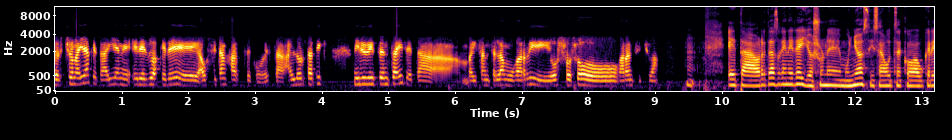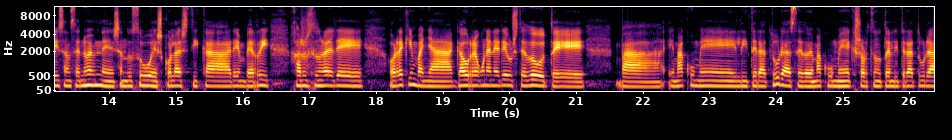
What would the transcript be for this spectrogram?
pertsonaiak eta haien e, ereduak ere hauzitan e, jartzeko, ez da, aldortatik nire ditzen zait eta ba, izan zela mugarri oso oso garrantzitsua. Hmm. Eta horretaz gain Josune Muñoz izagutzeko aukera izan zenuen esan duzu eskolastikaren berri jaso horrekin baina gaur egunan ere uste dut e, ba, emakume literaturaz edo emakumeek sortzen duten literatura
